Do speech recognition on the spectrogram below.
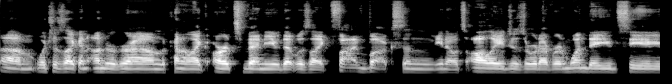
um, which is like an underground kind of like arts venue that was like five bucks and you know it's all ages or whatever and one day you'd see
